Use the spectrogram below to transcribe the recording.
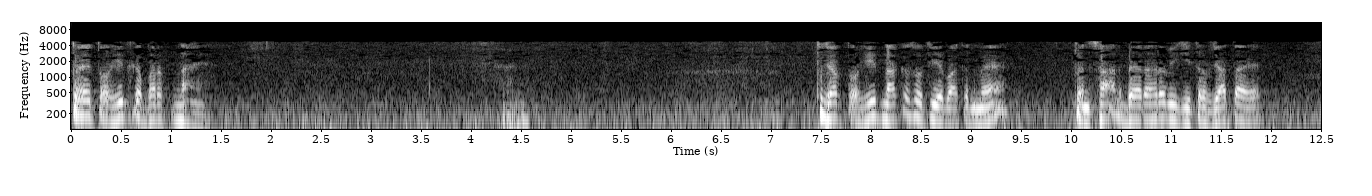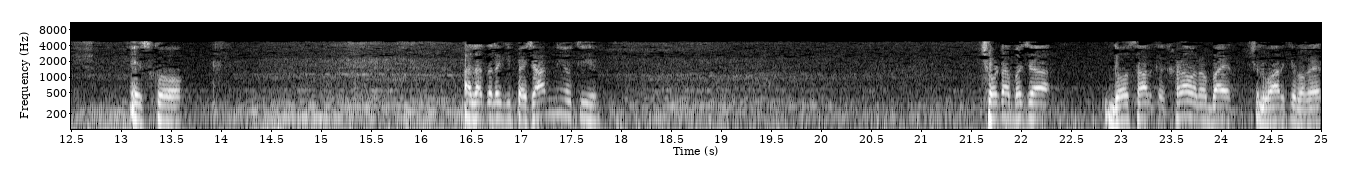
تو یہ توحید کا برف نہ ہے۔ تو جب توحید ناقص ہوتی ہے باطن میں، تو انسان بے کی طرف جاتا ہے۔ اس کو اللہ تعالی کی پہچان نہیں ہوتی ہے۔ چھوٹا بچہ دو سال کا کھڑا ہونا باہر شلوار کے بغیر،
